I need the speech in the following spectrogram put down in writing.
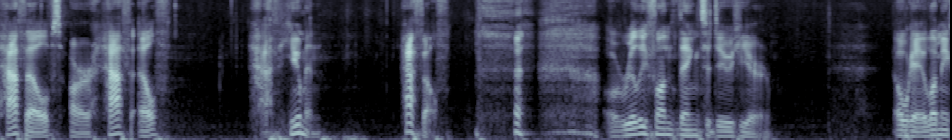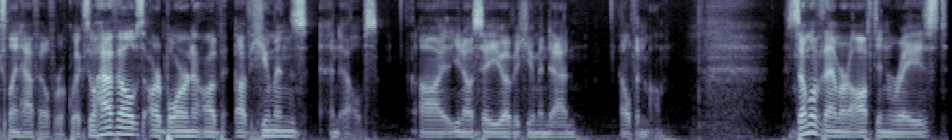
Half elves are half elf, half human. Half elf. A really fun thing to do here. Okay, let me explain half elf real quick. So half elves are born of, of humans and elves. Uh, you know, say you have a human dad, elven mom. Some of them are often raised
